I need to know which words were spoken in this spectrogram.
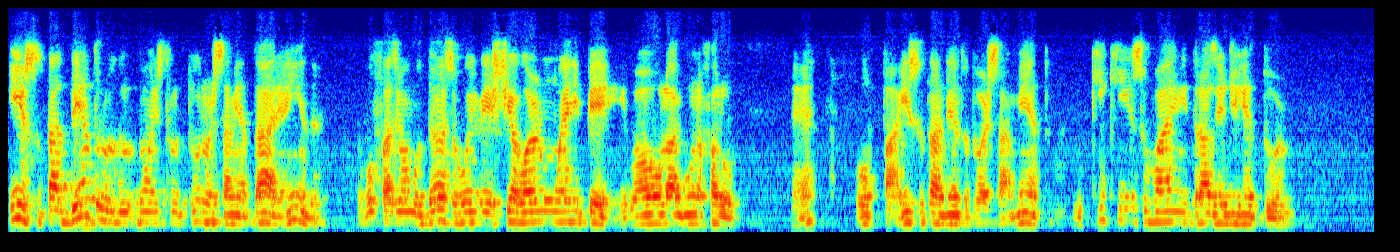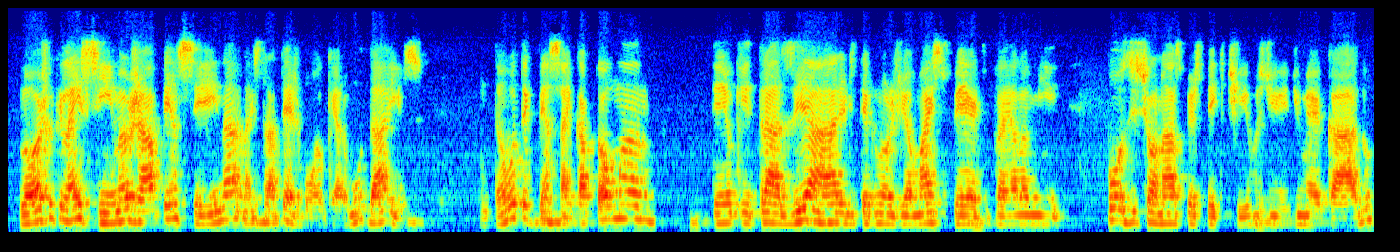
isso está dentro do, de uma estrutura orçamentária ainda? Eu vou fazer uma mudança, eu vou investir agora num RP, igual o Laguna falou. Né? Opa, isso está dentro do orçamento? O que, que isso vai me trazer de retorno? Lógico que lá em cima eu já pensei na, na estratégia. Bom, eu quero mudar isso. Então, vou ter que pensar em capital humano, tenho que trazer a área de tecnologia mais perto para ela me posicionar as perspectivas de, de mercado,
